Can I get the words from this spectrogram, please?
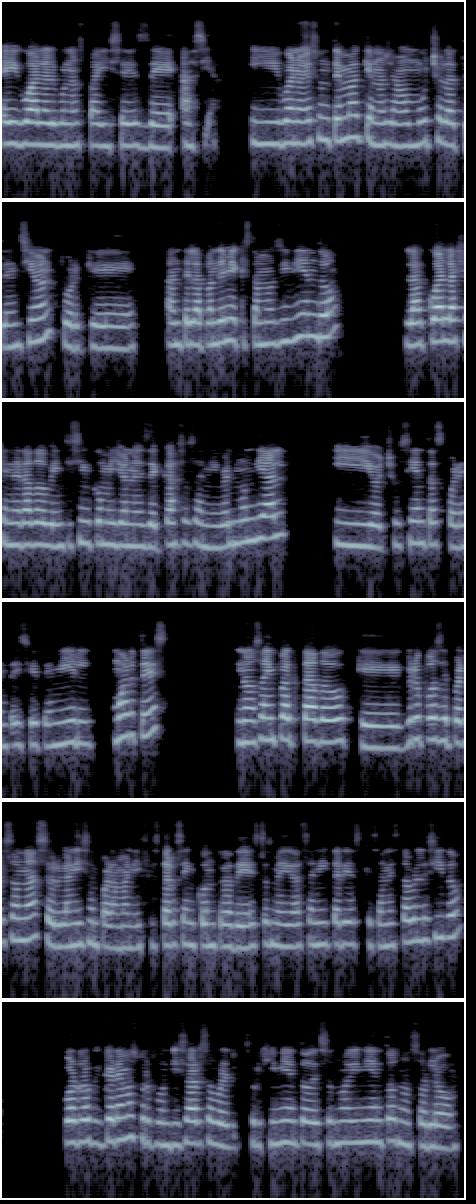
e igual algunos países de Asia. Y bueno, es un tema que nos llamó mucho la atención porque ante la pandemia que estamos viviendo, la cual ha generado 25 millones de casos a nivel mundial y 847 mil muertes, nos ha impactado que grupos de personas se organicen para manifestarse en contra de estas medidas sanitarias que se han establecido, por lo que queremos profundizar sobre el surgimiento de esos movimientos, no solo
